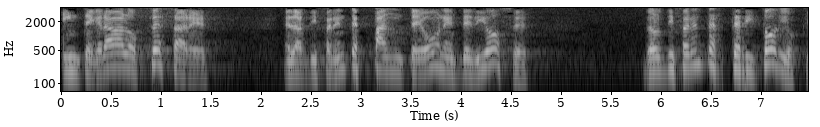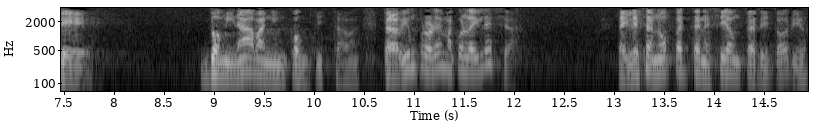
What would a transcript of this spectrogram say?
Integraba a los césares en los diferentes panteones de dioses de los diferentes territorios que dominaban y conquistaban. Pero había un problema con la iglesia. La iglesia no pertenecía a un territorio.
